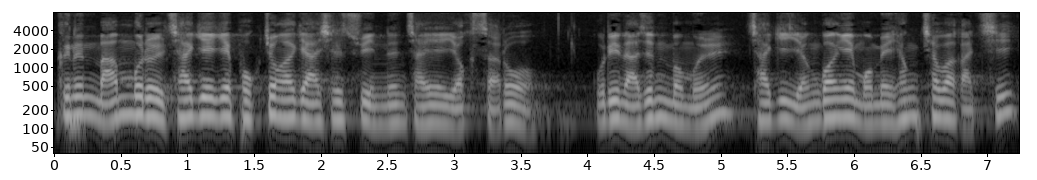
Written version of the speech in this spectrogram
그는 만물을 자기에게 복종하게 하실 수 있는 자의 역사로 우리 낮은 몸을 자기 영광의 몸의 형체와 같이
